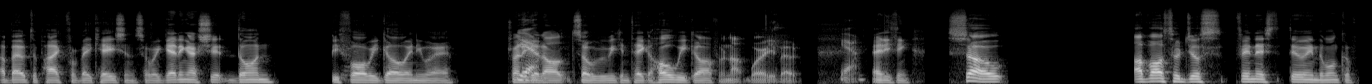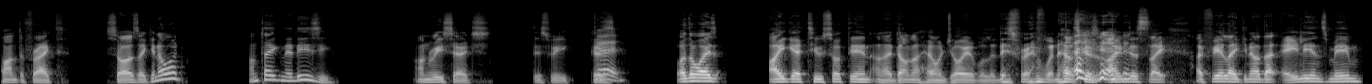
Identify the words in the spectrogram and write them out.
about to pack for vacation. So we're getting our shit done before we go anywhere. Trying Yeah. to get all so we can take a whole week off and not worry about yeah. anything. So I've also just finished doing the Monk of Pontefract. So I was like, you know what? I'm taking it easy on research this week. Good. Otherwise, I get too sucked in, and I don't know how enjoyable it is for everyone else because I'm just like I feel like you know that aliens meme,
